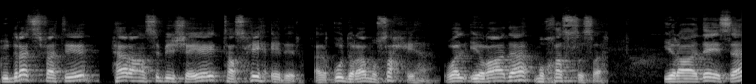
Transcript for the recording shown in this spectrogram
Qüdrət sifəti hər hansı bir şeyi təshih edir. Əl-qudra musahhihə vəl-iradə muxassisa. İradə isə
